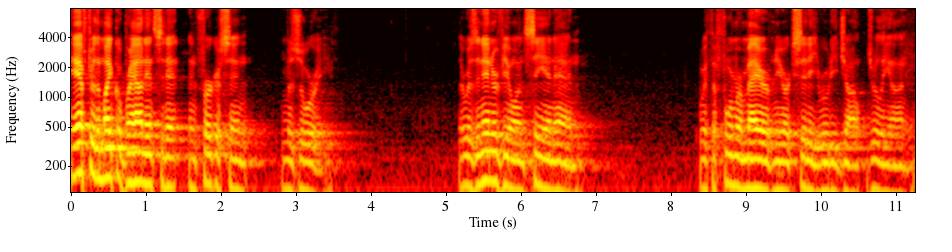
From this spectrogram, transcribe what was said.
after the Michael Brown incident in Ferguson, Missouri, there was an interview on CNN with the former mayor of New York City, Rudy Giuliani.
